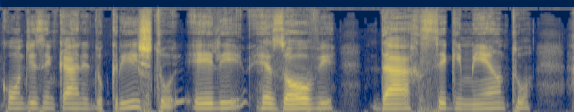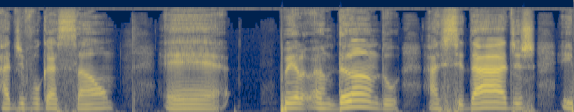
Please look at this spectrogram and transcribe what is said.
com o desencarne do Cristo, ele resolve dar seguimento à divulgação, é, andando as cidades e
